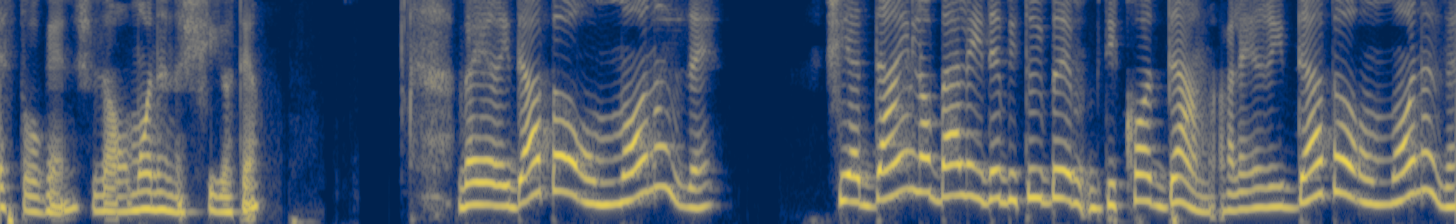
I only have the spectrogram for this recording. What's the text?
אסטרוגן, שזה ההורמון הנשי יותר, והירידה בהורמון הזה שהיא עדיין לא באה לידי ביטוי בבדיקות דם, אבל הירידה בהורמון הזה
